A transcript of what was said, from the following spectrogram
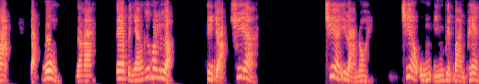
ณะจากวงนะคะ แต่เป็นยังคือมาเลือก ที่จะเชียร์เชียร์อีหลาน้อย เชี่ยอุ๋งอิงเพชรบานแพง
